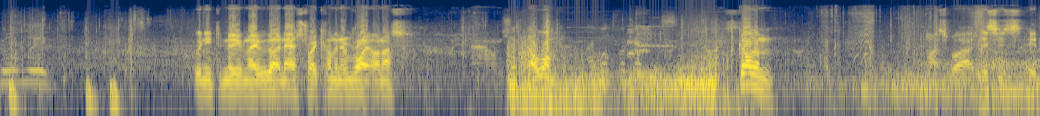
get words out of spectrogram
You'll live. We need to move, mate. We've got an airstrike coming in right on us. Got one. I won't forget this. Got him. Nice work. This is in.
